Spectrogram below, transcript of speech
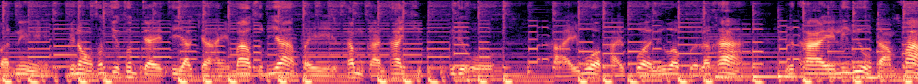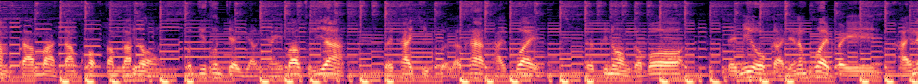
บัดนี้พี่น้องสนจิตสนใจที่อยากจะให้บ้าวสุริยาไปทำการถ่ายคลิปวิดีโอ ขายวัวขายกล้วยหรือว่าเปิดราคาหรือถ่ายรีวิวตามฟาร์มตามบ้านตามขอบตามร้านพี่น้องสนจิตสนใจอยากให้บ้าวสุริยาไปถ่ายคลิปเปิดราคาขายกล้วยเดี๋ยวพี่น้องกับบ่ได้มีโอกาสได้นำกล้วยไปขายใน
